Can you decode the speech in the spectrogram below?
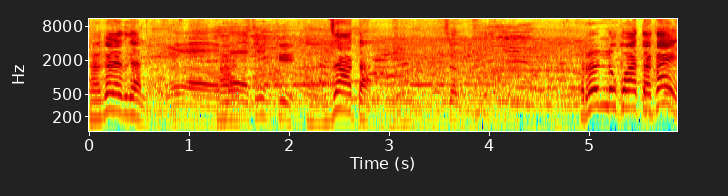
हा गळ्यात घाल. ओके. जा आता. रन नको आता काय?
